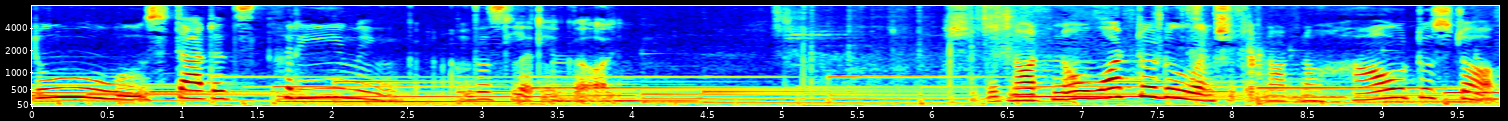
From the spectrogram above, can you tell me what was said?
do, started screaming this little girl. Did not know what to do and she did not know how to stop.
